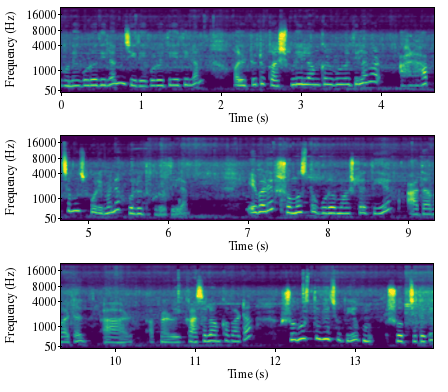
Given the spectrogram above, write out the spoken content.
ধনে গুঁড়ো দিলাম, জিরে গুঁড়ো দিয়ে দিলাম, অল্প একটু কাশ্মীরি লঙ্কার গুঁড়ো দিলাম আর হাফ চামচ পরিমাণে হলুদ গুঁড়ো দিলাম। এবারে সমস্ত গুঁড়ো মশলা দিয়ে আদা বাটা আর আপনার ওই কাঁচা লঙ্কা বাটা সমস্ত কিছু দিয়ে সবজিটাকে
